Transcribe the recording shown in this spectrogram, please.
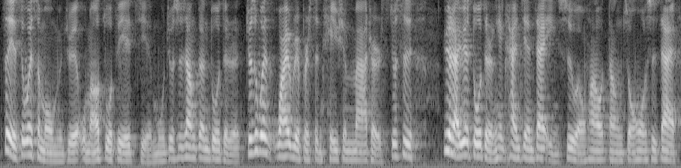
这也是为什么我们觉得我们要做这些节目，就是让更多的人，就是为 Why representation matters，就是越来越多的人可以看见，在影视文化当中，或是在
